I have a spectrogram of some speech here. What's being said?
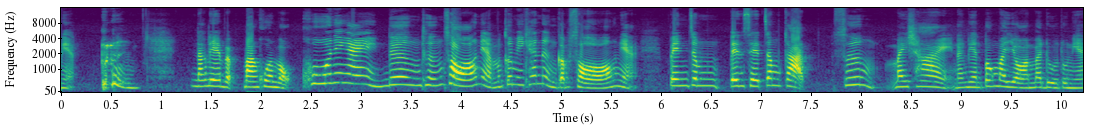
เนี่ย นักเรียนแบบบางคนบอกครูนี่ไงหนึ่งถึงสองเนี่ยมันก็มีแค่หนึ่งกับสองเนี่ย เป็นจำเป็นเซตจำกัด ซึ่งไม่ใช่นักเรียนต้องมาย้อนมาดูตรงนี้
